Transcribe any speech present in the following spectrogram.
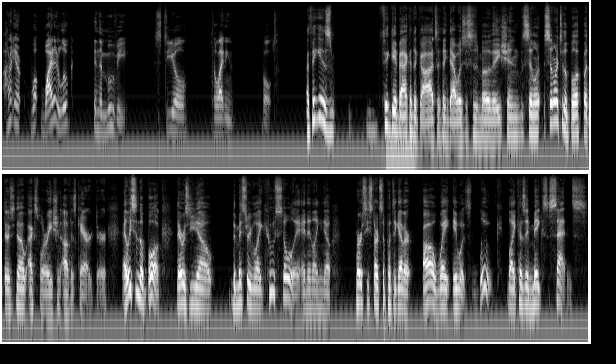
I don't what. Why did Luke in the movie steal the lightning bolt? I think is to get back at the gods. I think that was just his motivation, similar similar to the book, but there's no exploration of his character. At least in the book, there was you know the mystery of like who stole it, and then like you know Percy starts to put together. Oh wait, it was Luke, like because it makes sense.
